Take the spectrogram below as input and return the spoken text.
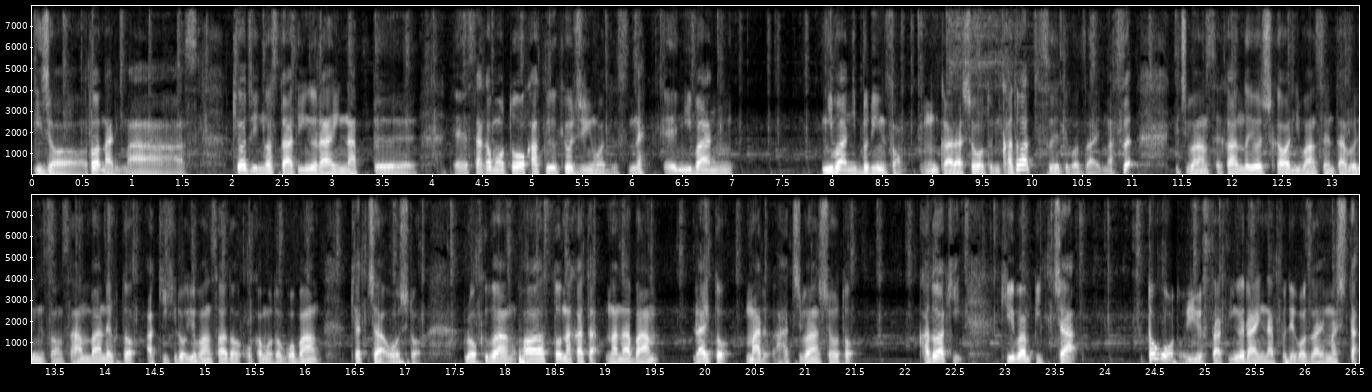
以上となります。巨人のスターティングラインナップ、えー坂本角巨人はですね、えー2番、2番にブリンソンからショートに門脇据えてございます。1番セカンド吉川、2番センターブリンソン、3番レフト秋広、4番サード岡本、5番キャッチャー大城、6番ファースト中田、7番ライト丸、8番ショート門脇、9番ピッチャー戸郷というスターティングラインナップでございました。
